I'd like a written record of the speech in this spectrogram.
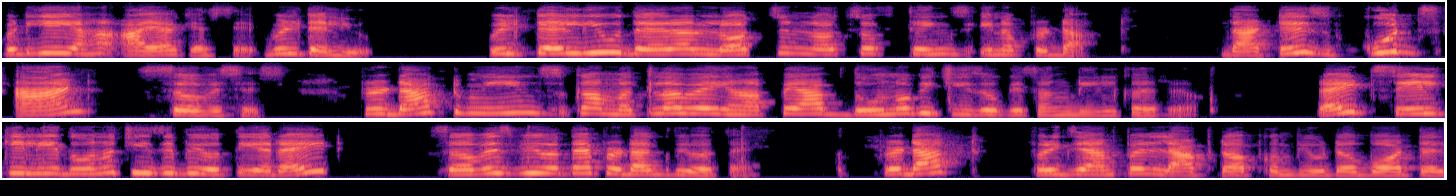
but ye yahan aaya kaise we'll tell you we'll tell you there are lots and lots of things in a product that is goods and services product means का मतलब है यहाँ पे आप दोनों भी चीज़ों के संग डील कर रहे हो राइट right? सेल के लिए दोनों चीज़ें भी होती है राइट right? सर्विस भी होता है प्रोडक्ट भी होता है product for example laptop computer bottle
